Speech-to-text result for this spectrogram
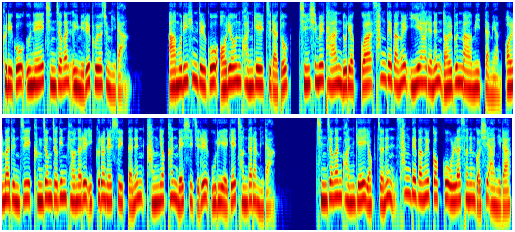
그리고 은혜의 진정한 의미를 보여줍니다. 아무리 힘들고 어려운 관계일지라도 진심을 다한 노력과 상대방을 이해하려는 넓은 마음이 있다면 얼마든지 긍정적인 변화를 이끌어낼 수 있다는 강력한 메시지를 우리에게 전달합니다. 진정한 관계의 역전은 상대방을 꺾고 올라서는 것이 아니라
